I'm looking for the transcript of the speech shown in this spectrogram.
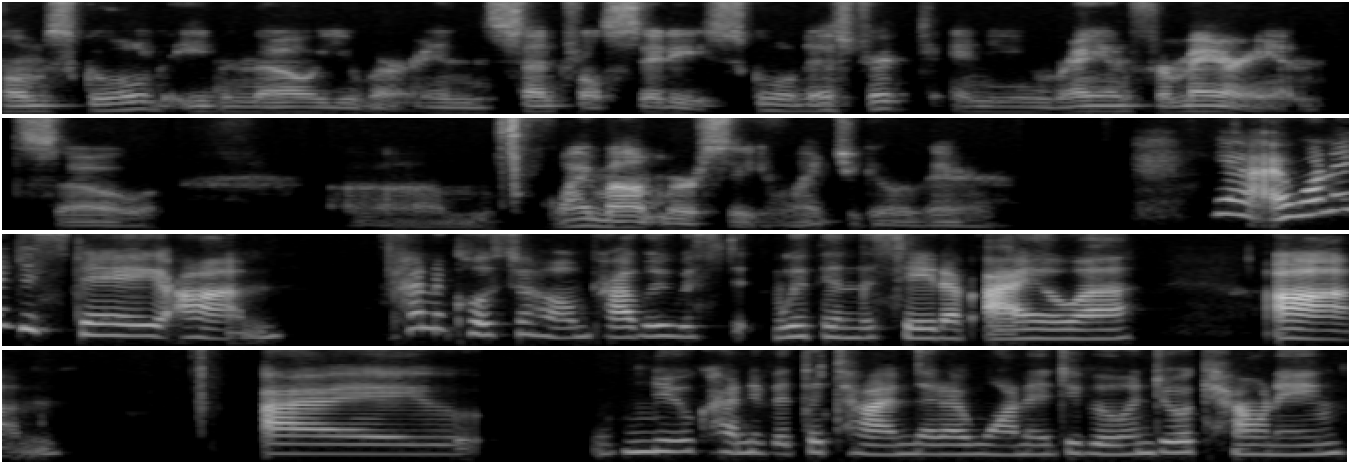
homeschooled, even though you were in Central City School District and you ran for Marion. So, um, why Mount Mercy? Why'd you go there? Yeah, I wanted to stay um, kind of close to home, probably with, within the state of Iowa. Um, I knew kind of at the time that I wanted to go into accounting.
